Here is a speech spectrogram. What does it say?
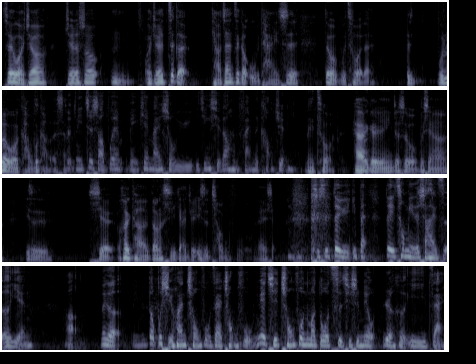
所以我就觉得说，嗯，我觉得这个挑战这个舞台是对我不错的，就不论我考不考得上，你至少不会每天买手鱼，已经写到很烦的考卷。没错，还有一个原因就是我不想要一直写会考的东西，感觉一直重复。我不太想。嗯，其实对于一般 对聪明的小孩子而言，啊，那个你们都不喜欢重复再重复，因为其实重复那么多次，其实没有任何意义在。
